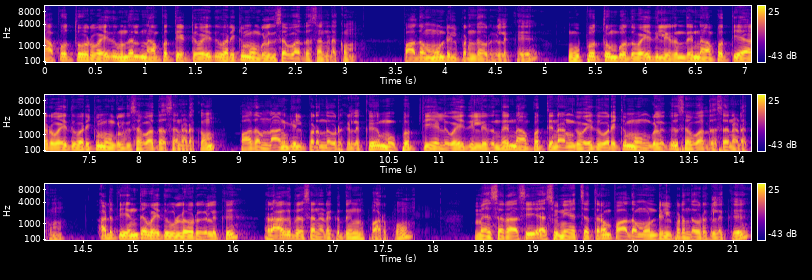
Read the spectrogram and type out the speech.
நாற்பத்தோரு வயது முதல் நாற்பத்தி எட்டு வயது வரைக்கும் உங்களுக்கு செவ்வாய் தசை நடக்கும். பாதம் மூன்றில் பிறந்தவர்களுக்கு முப்பத்தொம்பது வயதிலிருந்து நாற்பத்தி ஆறு வயது வரைக்கும் உங்களுக்கு செவ்வாய் நடக்கும். பாதம் நான்கில் பிறந்தவர்களுக்கு முப்பத்தி ஏழு வயதிலிருந்து நாற்பத்தி நான்கு வயது வரைக்கும் உங்களுக்கு செவ்வாய் நடக்கும். அடுத்து எந்த வயது உள்ளவர்களுக்கு ராகு தசை நடக்குதுன்னு பார்ப்போம். மேசராசி அஸ்வினி நட்சத்திரம் பாதம் ஒன்றில் பிறந்தவர்களுக்கு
